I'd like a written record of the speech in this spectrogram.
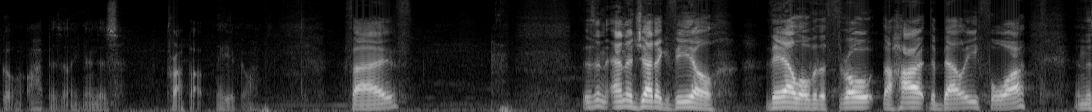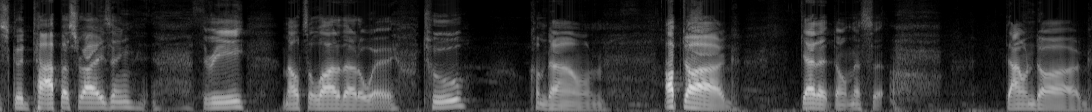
Go opposite and just prop up. There you go. Five. There's an energetic veil, veil over the throat, the heart, the belly. Four. And this good tapas rising. Three. Melts a lot of that away. Two. Come down. Up dog. Get it, don't miss it. Down dog.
